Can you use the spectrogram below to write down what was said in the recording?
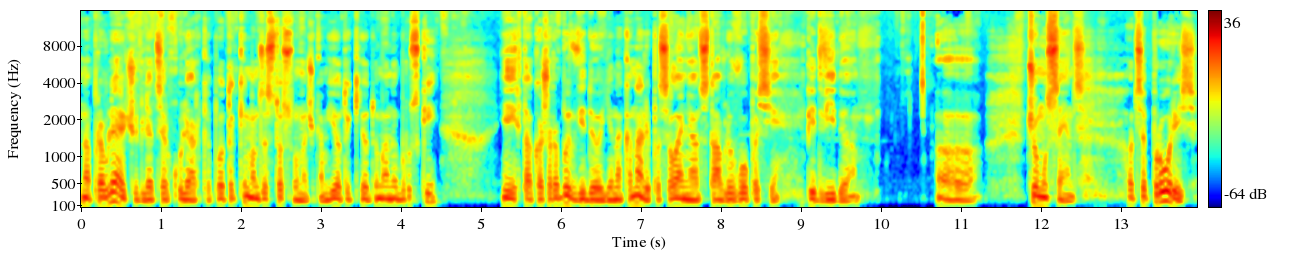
направляючу для циркулярки по таким от застосуночкам. Є отакі от у мене бруски. Я їх також робив. Відео є на каналі. Посилання ставлю в описі під відео. Е, чому сенс? Оце прорізь.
